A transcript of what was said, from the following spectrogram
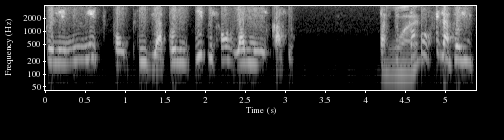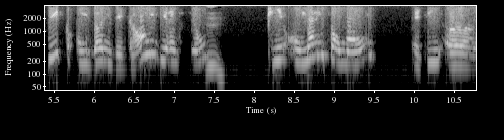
que les ministres font plus de la politique, ils font de l'administration. Parce que quand on fait de la politique, on donne des grandes directions, hmm. puis on mène son monde, et puis... Euh,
